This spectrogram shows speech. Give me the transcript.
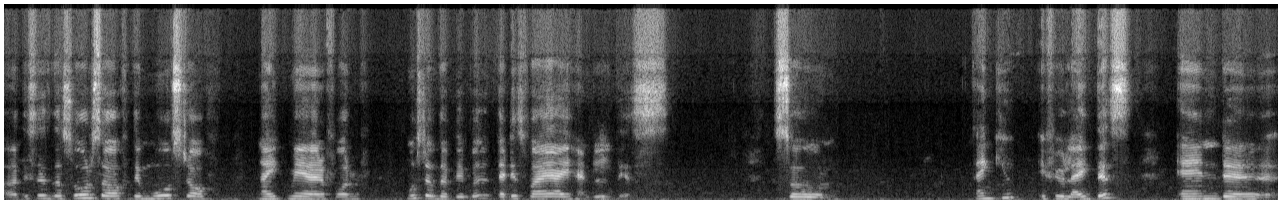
uh, this is the source of the most of nightmare for most of the people. That is why I handle this. So thank you if you like this and uh,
